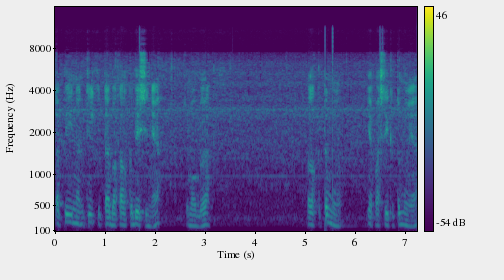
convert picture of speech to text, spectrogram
Tapi nanti kita bakal ke base ya semoga kalau ketemu. Ya pasti ketemu ya.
